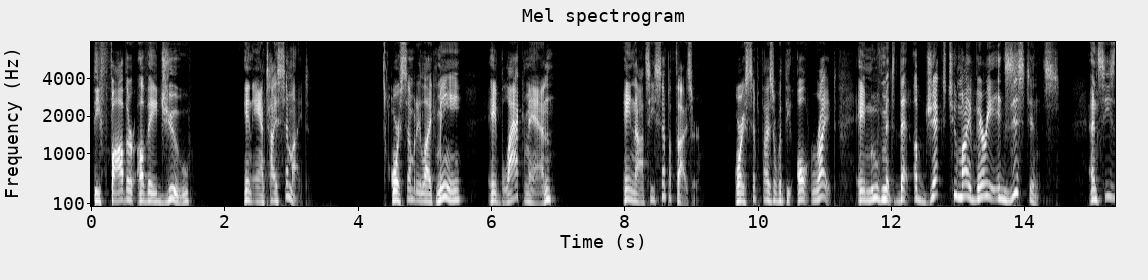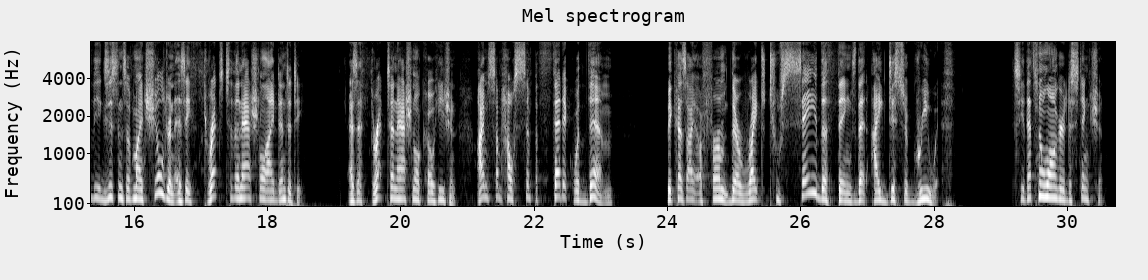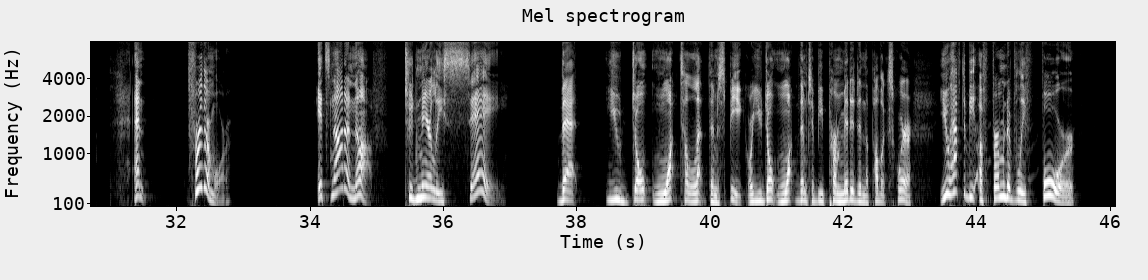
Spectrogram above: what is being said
the father of a Jew an anti Semite. Or somebody like me, a black man, a Nazi sympathizer, or a sympathizer with the alt right, a movement that objects to my very existence and sees the existence of my children as a threat to the national identity, as a threat to national cohesion. I'm somehow sympathetic with them because I affirm their right to say the things that I disagree with. See, that's no longer a distinction. And furthermore, it's not enough to merely say that you don't want to let them speak or you don't want them to be permitted in the public square. You have to be affirmatively for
